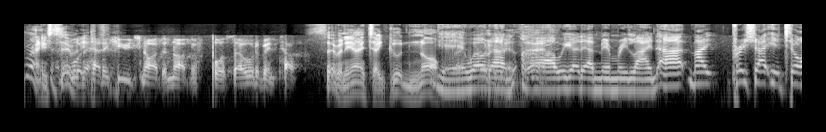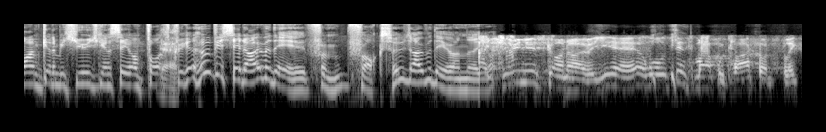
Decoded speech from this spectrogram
Mate, I would have had a huge night the night before, so it would have been tough. 78's a good knock. Yeah, well done. about? Uh, we go down memory lane. Uh, mate, appreciate your time. Going to be huge. You're Going to see you on Fox Yeah. Cricket. Who have you sent over there from Fox? Who's over there on the. Hey, Junior's gone over. Yeah, well, since Michael Clarke got flicked,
